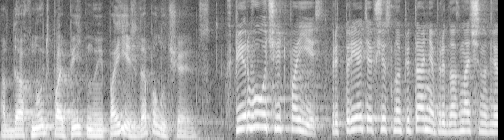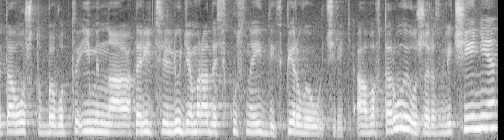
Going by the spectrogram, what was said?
отдохнуть, попить, но и поесть, да, получается? Первую очередь поесть. Предприятие общественного питания предназначено для того, чтобы вот именно дарить людям радость вкусной еды, в первую очередь. А во вторую уже развлечение,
